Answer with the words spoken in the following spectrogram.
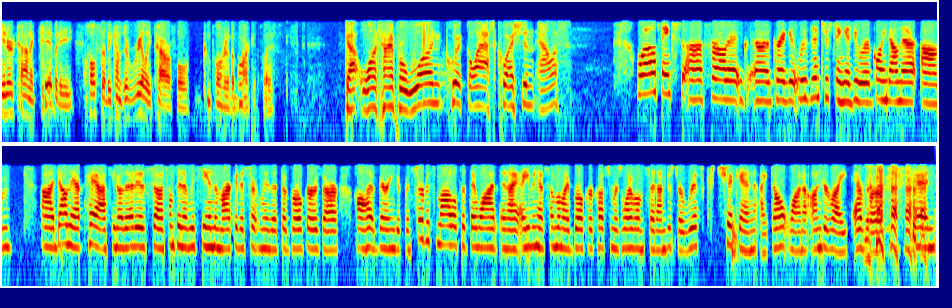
interconnectivity, wholesale becomes a really powerful component of the marketplace. Got one time for one quick last question, Alice. Well, thanks uh, for all that, uh, Greg. It was interesting as you were going down that um, uh, down that path. You know, that is uh, something that we see in the market is certainly that the brokers are all have varying different service models that they want. And I, I even have some of my broker customers. One of them said, "I'm just a risk chicken. I don't want to underwrite ever." and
